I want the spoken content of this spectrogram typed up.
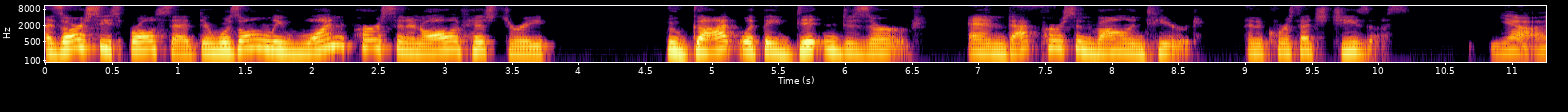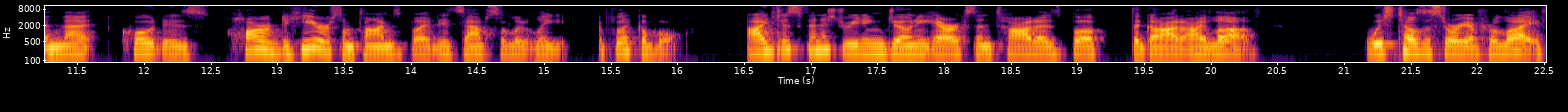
as R.C. Sproul said, there was only one person in all of history who got what they didn't deserve, and that person volunteered. And of course, that's Jesus. Yeah. And that quote is hard to hear sometimes, but it's absolutely applicable. I just finished reading Joni Eareckson Tada's book, The God I Love, which tells the story of her life.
